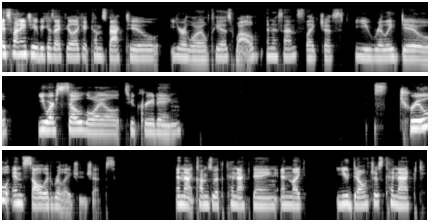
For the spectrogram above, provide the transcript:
It's funny too because I feel like it comes back to your loyalty as well, in a sense. Like, just you really do, you are so loyal to creating true and solid relationships. And that comes with connecting. And like, you don't just connect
